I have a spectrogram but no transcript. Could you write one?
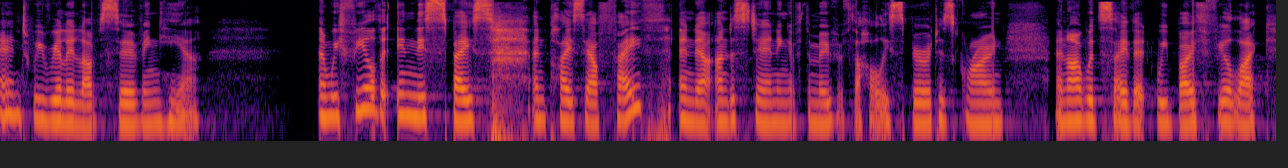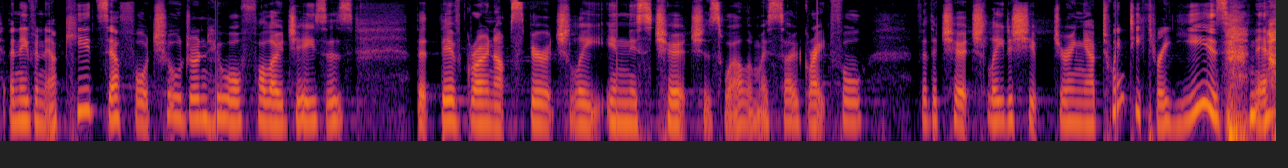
and we really love serving here. And we feel that in this space and place, our faith and our understanding of the move of the Holy Spirit has grown. And I would say that we both feel like, and even our kids, our four children who all follow Jesus, that they've grown up spiritually in this church as well. And we're so grateful for the church leadership during our 23 years now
